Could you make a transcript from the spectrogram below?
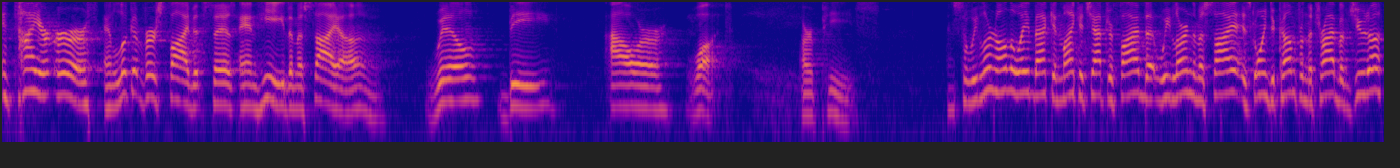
entire earth. And look at verse 5. It says, And he, the Messiah, will be our what? Our peace. And so we learn all the way back in Micah chapter 5 that we learn the Messiah is going to come from the tribe of Judah,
